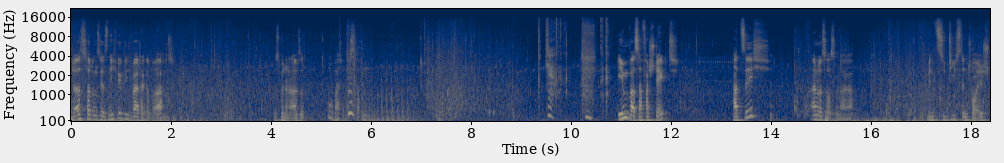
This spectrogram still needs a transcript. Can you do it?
Das hat uns jetzt nicht wirklich weitergebracht. Müssen wir dann also... Oh, warte, was ist da unten? Im Wasser versteckt hat sich ein Ressourcenlager. Ich bin zutiefst enttäuscht.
